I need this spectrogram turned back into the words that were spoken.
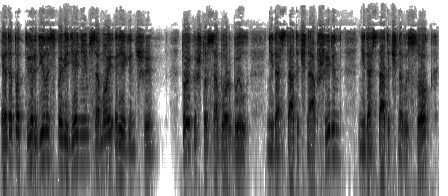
Это подтвердилось поведением самой регенши. Только что собор был недостаточно обширен, недостаточно высок,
